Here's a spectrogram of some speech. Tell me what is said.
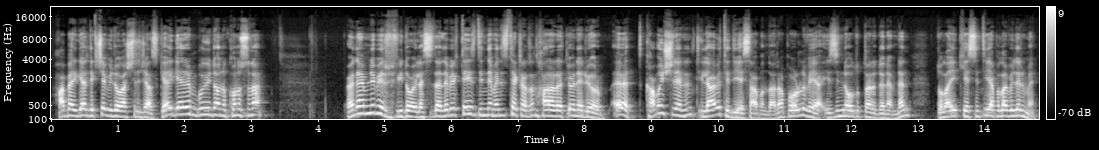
haber geldikçe videolaştıracağız. Gel gelelim bu videonun konusuna. Önemli bir videoyla sizlerle birlikteyiz. Dinlemenizi tekrardan hararetle öneriyorum. Evet, kamu işçilerinin ilave hediye hesabında raporlu veya izinli oldukları dönemden dolayı kesinti yapılabilir mi?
